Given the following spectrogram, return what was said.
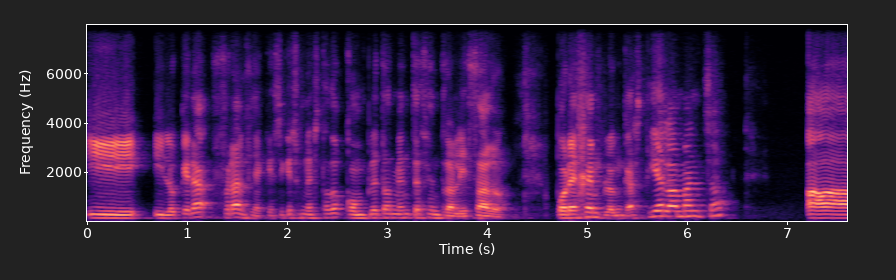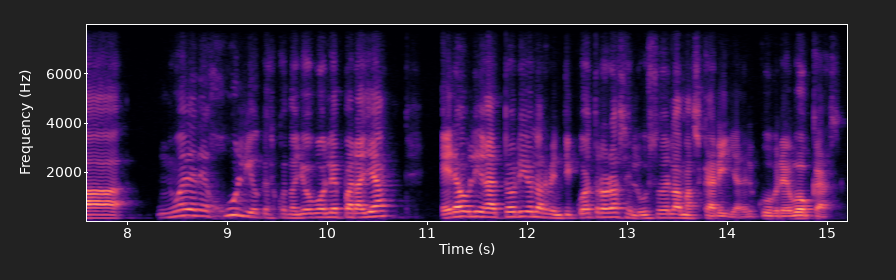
y, y, lo que era Francia, que sí que es un estado completamente centralizado. Por ejemplo, en Castilla-La Mancha, a 9 de julio, que es cuando yo volé para allá, era obligatorio las 24 horas el uso de la mascarilla, del cubrebocas.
